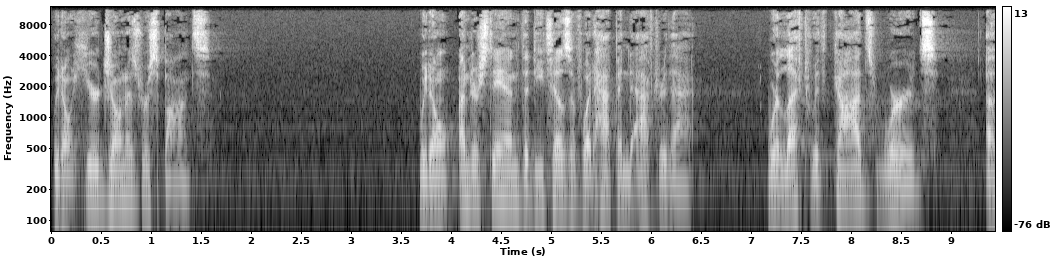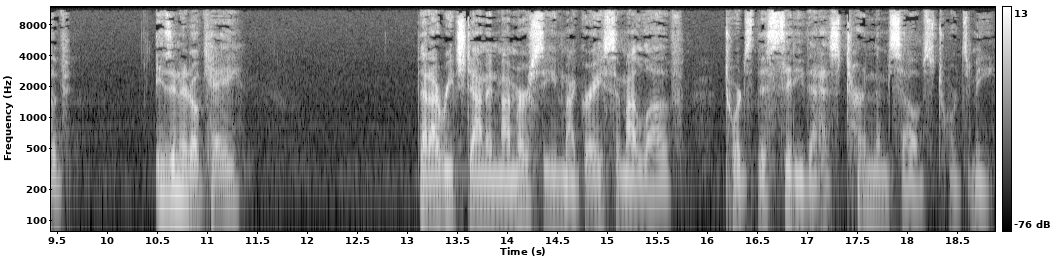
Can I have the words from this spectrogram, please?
We don't hear Jonah's response. We don't understand the details of what happened after that. We're left with God's words of, Isn't it okay that I reach down in my mercy, my grace, and my love towards this city that has turned themselves towards me?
